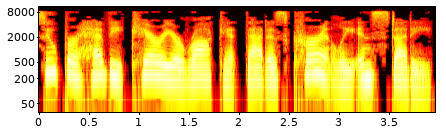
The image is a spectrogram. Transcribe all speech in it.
super heavy carrier rocket that is currently in study.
